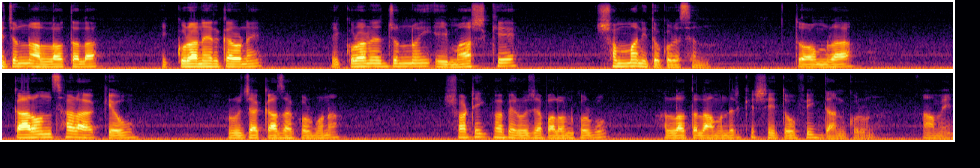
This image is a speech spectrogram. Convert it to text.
এজন্য আল্লাহ তালা এই কোরআনের কারণে, এই কোরআনের জন্যই এই মাসকে সম্মানিত করেছেন। তো আমরা কারণ ছাড়া কেউ রোজা কাজা করব না, সঠিকভাবে রোজা পালন করব। আল্লাহ তালা আমাদেরকে সেই তৌফিক দান করুন। আমিন।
